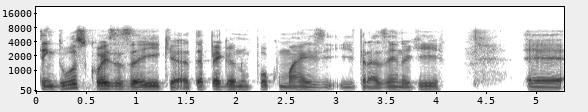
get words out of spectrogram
tem duas coisas aí, que até pegando um pouco mais e, e trazendo aqui, é,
